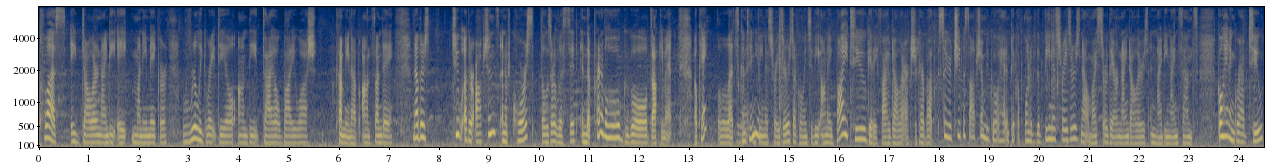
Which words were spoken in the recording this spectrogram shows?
plus a $1.98 moneymaker. Really great deal on the Dial body wash coming up on Sunday. Now there's two other options, and of course, those are listed in the printable Google document. Okay, let's continue. Venus razors are going to be on a buy two, get a $5 extra care buck. So your cheapest option, we go ahead and pick up one of the Venus razors. Now at my store, they are $9.99. Go ahead and grab two.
